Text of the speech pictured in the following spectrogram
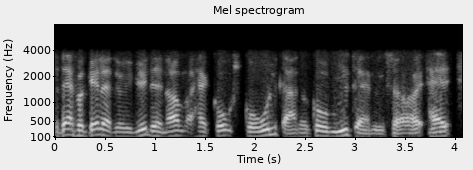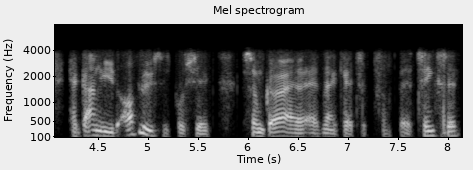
Så derfor gælder det jo i virkeligheden om at have god skolegang og god uddannelse og have, have gang i et oplysningsprojekt, som gør, at man kan øh, tænke selv.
